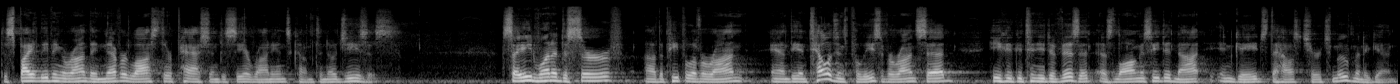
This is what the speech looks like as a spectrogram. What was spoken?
Despite leaving Iran, they never lost their passion to see Iranians come to know Jesus. Saeed wanted to serve uh, the people of Iran, and the intelligence police of Iran said he could continue to visit as long as he did not engage the house church movement again.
